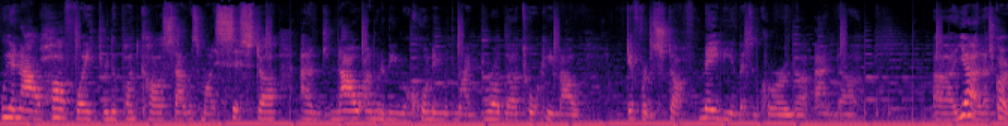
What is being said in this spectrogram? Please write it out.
We are now halfway through the podcast. That was my sister, and now I'm going to be recording with my brother, talking about different stuff, maybe a bit of Corona, and uh, uh, yeah, let's go.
